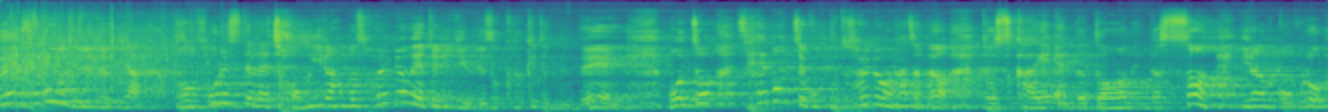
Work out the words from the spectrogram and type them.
왜 세 곡을 들려드렸냐? 더 포레스텔라의 정의를 한번 설명해드리기 위해서 그렇게 됐는데, 먼저 세 번째 곡부터 설명을 하자면, The Sky and the Dawn and the Sun 이라는 곡으로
